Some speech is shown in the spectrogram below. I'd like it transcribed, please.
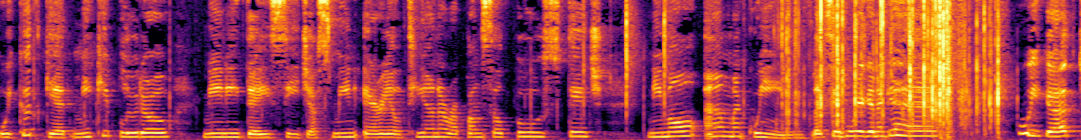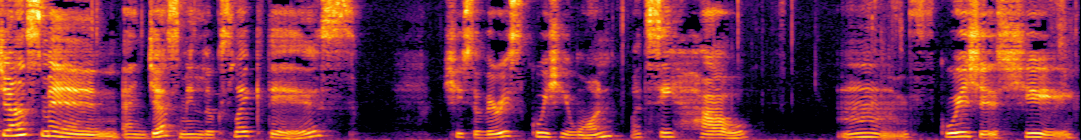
We could get Mickey Pluto, Minnie, Daisy, Jasmine, Ariel, Tiana, Rapunzel, Pooh, Stitch, Nemo, and McQueen. Let's see who we're gonna get. We got Jasmine. And Jasmine looks like this. She's a very squishy one. Let's see how mmm squishy is she.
